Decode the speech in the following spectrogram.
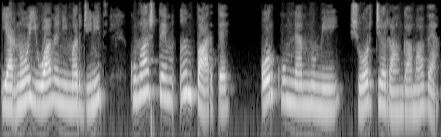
Iar noi, oamenii mărginiți, cunoaștem în parte, oricum ne-am numi și orice rang am avea.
